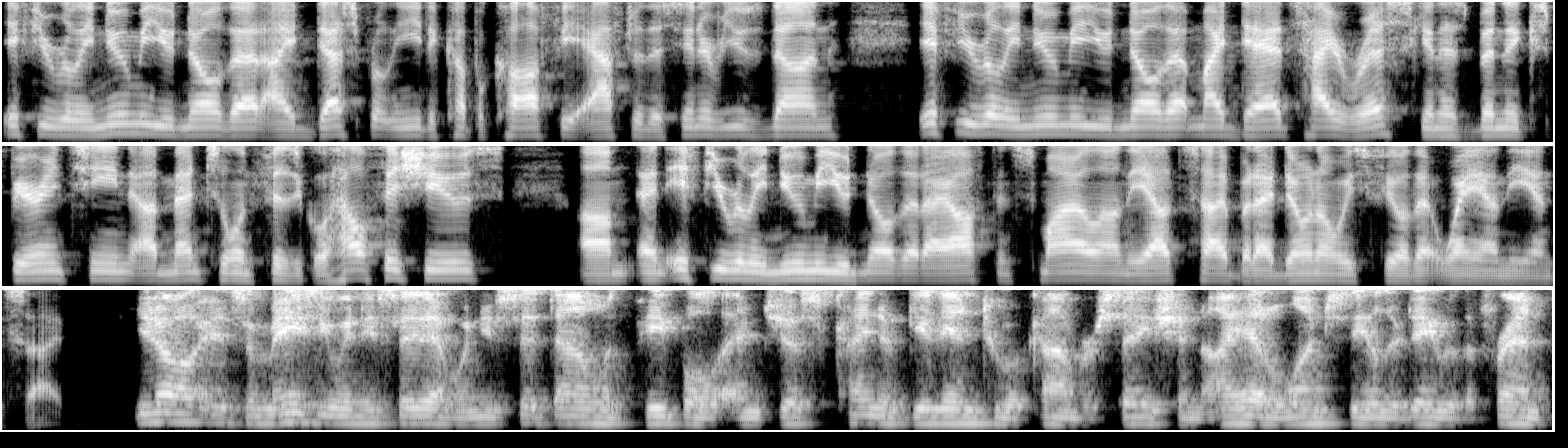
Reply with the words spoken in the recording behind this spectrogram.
If you really knew me, you'd know that I desperately need a cup of coffee after this interview's done. If you really knew me, you'd know that my dad's high risk and has been experiencing uh, mental and physical health issues. Um, and if you really knew me, you'd know that I often smile on the outside, but I don't always feel that way on the inside. You know, it's amazing when you say that, when you sit down with people and just kind of get into a conversation. I had a lunch the other day with a friend,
